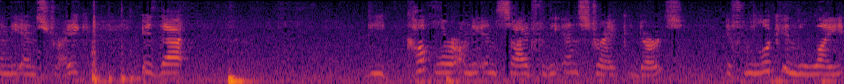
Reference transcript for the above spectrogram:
and the N-Strike is that the coupler on the inside for the N-Strike darts, if we look in the light,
